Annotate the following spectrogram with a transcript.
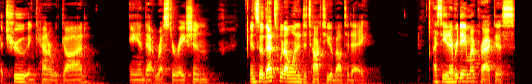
a true encounter with god and that restoration and so that's what i wanted to talk to you about today I see it every day in my practice.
